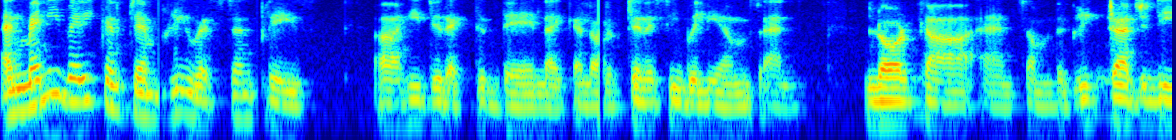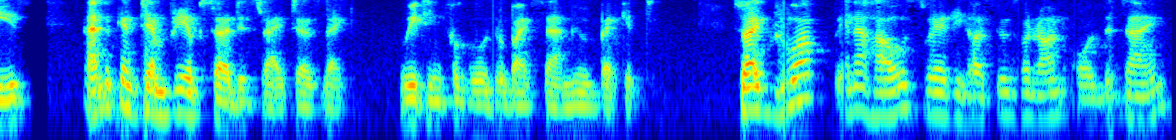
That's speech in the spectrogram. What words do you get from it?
and many very contemporary Western plays uh, he directed there, like a lot of Tennessee Williams and Lorca and some of the Greek tragedies, and the contemporary absurdist writers like Waiting for Godot by Samuel Beckett. So I grew up in a house where rehearsals were on all the time.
